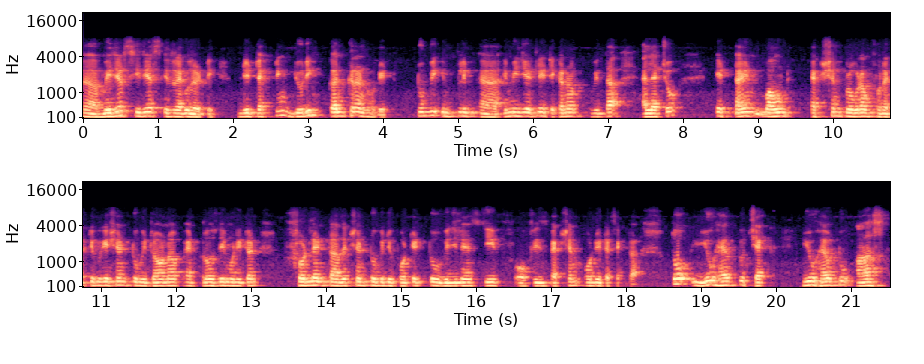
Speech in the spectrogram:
uh, major serious irregularity detecting during concurrent audit to be uh, immediately taken up with the LHO, a time-bound action program for rectification to be drawn up and closely monitored, fraudulent transaction to be reported to vigilance chief of inspection, audit, etc. So you have to check, you have to ask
